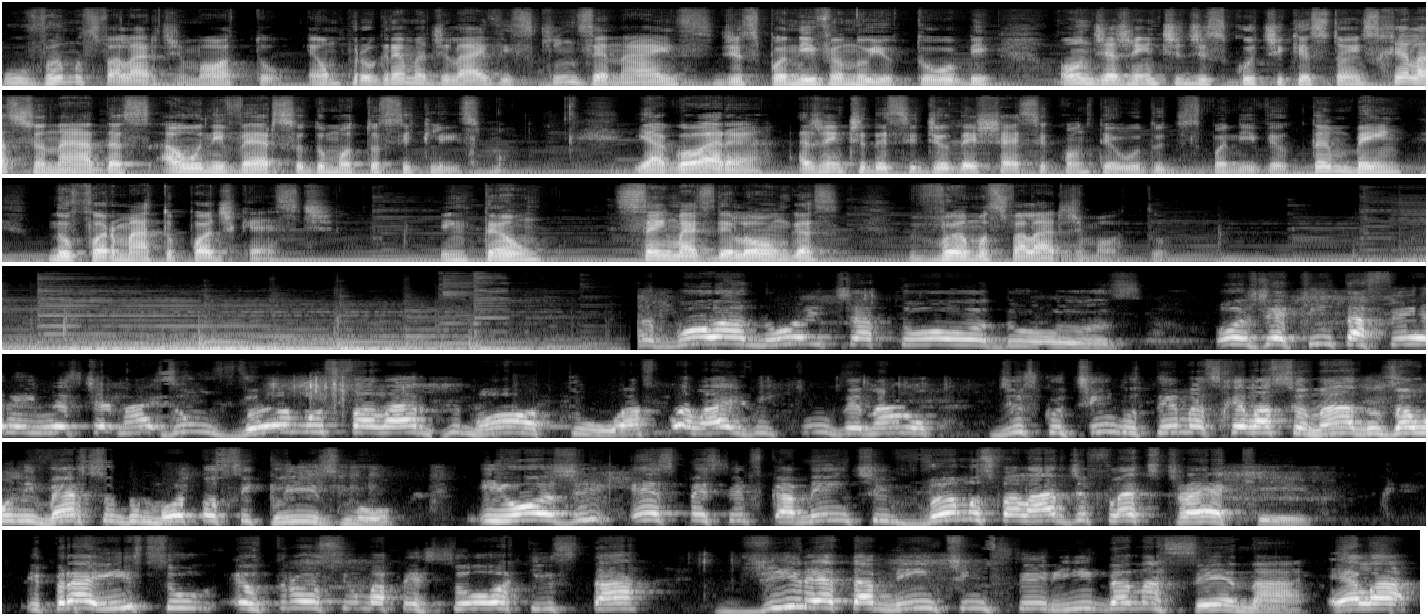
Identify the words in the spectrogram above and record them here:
O Vamos Falar de Moto é um programa de lives quinzenais disponível no YouTube, onde a gente discute questões relacionadas ao universo do motociclismo. E agora a gente decidiu deixar esse conteúdo disponível também no formato podcast. Então, sem mais delongas, vamos falar de moto. Boa noite a todos! Hoje é quinta-feira e este é mais um Vamos Falar de Moto, a sua live quinzenal discutindo temas relacionados ao universo do motociclismo. E hoje, especificamente, vamos falar de flat track. E para isso, eu trouxe uma pessoa que está diretamente inserida na cena. Ela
